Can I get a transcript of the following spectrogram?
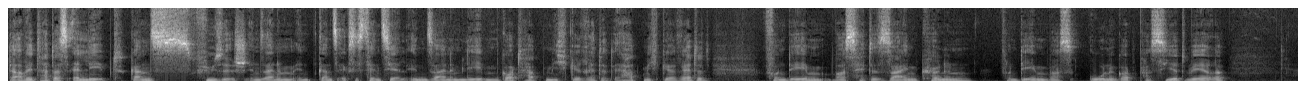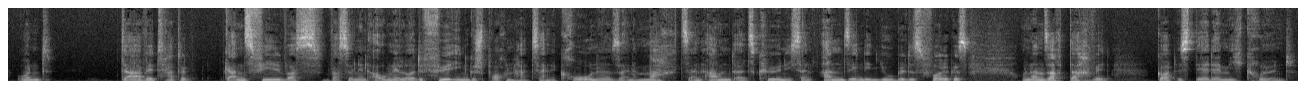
David hat das erlebt, ganz physisch, in seinem, ganz existenziell, in seinem Leben. Gott hat mich gerettet. Er hat mich gerettet von dem, was hätte sein können, von dem, was ohne Gott passiert wäre. Und David hatte ganz viel, was, was so in den Augen der Leute für ihn gesprochen hat. Seine Krone, seine Macht, sein Amt als König, sein Ansehen, den Jubel des Volkes. Und dann sagt David, Gott ist der, der mich krönt.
